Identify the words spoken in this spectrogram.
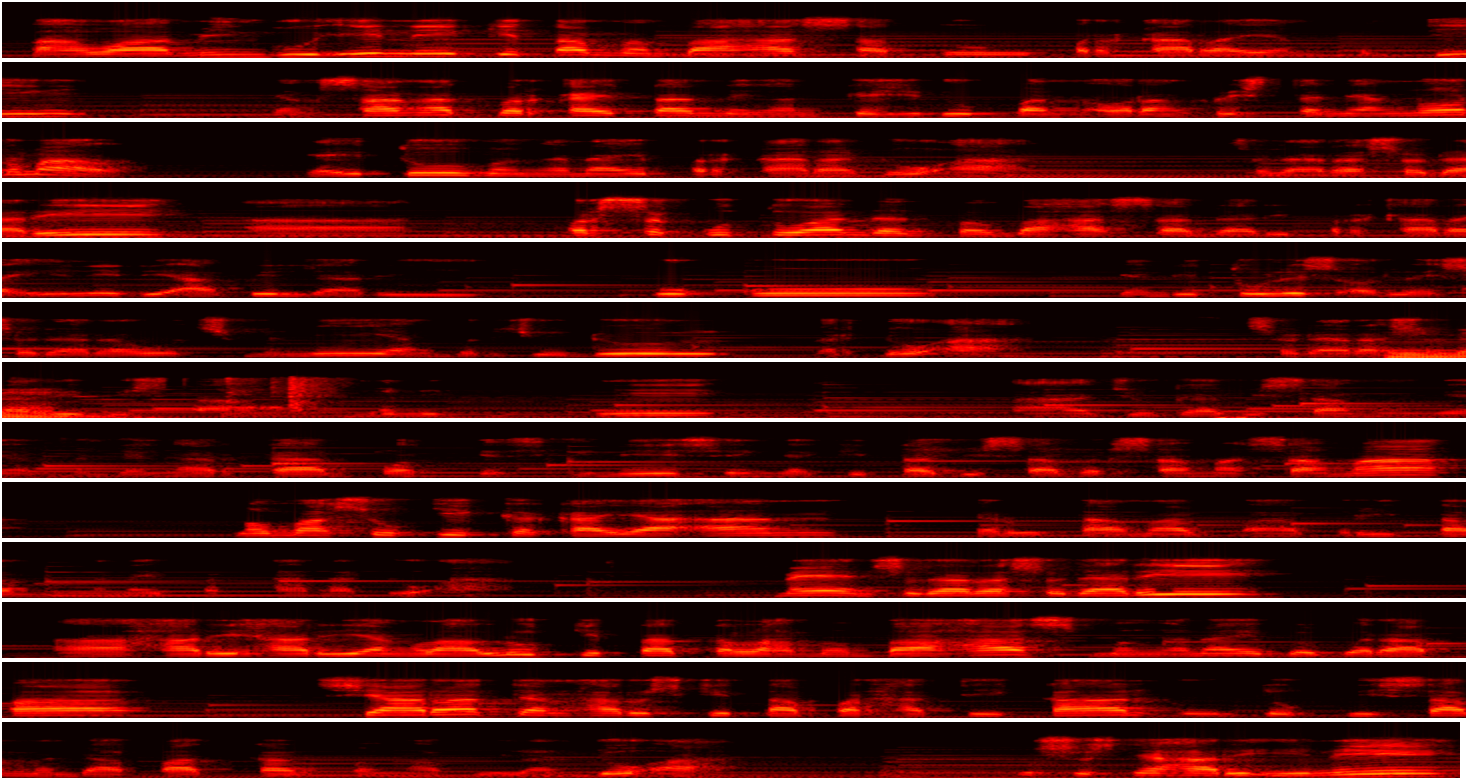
bahwa minggu ini kita membahas satu perkara yang penting yang sangat berkaitan dengan kehidupan orang Kristen yang normal, yaitu mengenai perkara doa. Saudara-saudari, ah, persekutuan dan pembahasan dari perkara ini diambil dari buku yang ditulis oleh saudara Watchmeni yang berjudul Berdoa. Saudara-saudari bisa menikmati ah, juga bisa mendengarkan podcast ini sehingga kita bisa bersama-sama memasuki kekayaan terutama uh, berita mengenai perkara doa. Men, saudara-saudari, uh, hari-hari yang lalu kita telah membahas mengenai beberapa syarat yang harus kita perhatikan untuk bisa mendapatkan pengabulan doa. Khususnya hari ini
